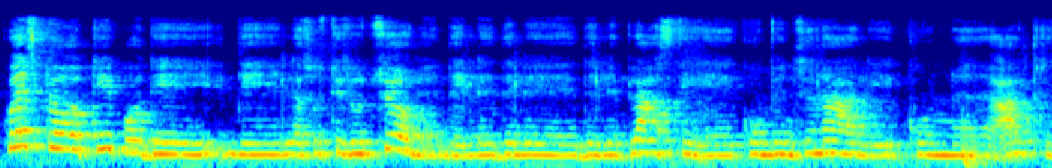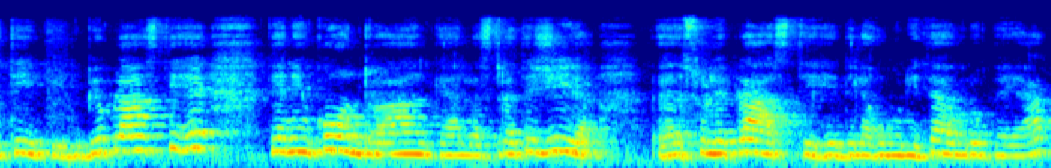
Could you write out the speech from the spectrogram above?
Questo tipo di, di la sostituzione delle, delle, delle, plastiche convenzionali con altri tipi di bioplastiche viene incontro anche alla strategia eh, sulle plastiche della comunità europea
